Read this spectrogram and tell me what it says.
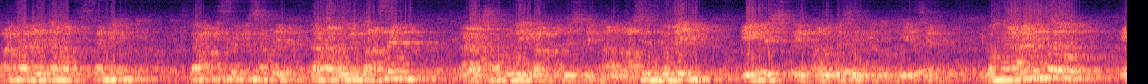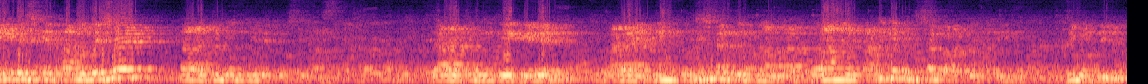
বাংলাদেশ জামাত ইসলামী, জামাত ইসলামীর সাথে যারা জড়িত আছেন, তারা সকলেই বাংলাদেশকে ভালোবাসেন বলেই এই দেশকে ভালোবেসে জীবন দিয়েছেন। এবং আগামীতেও এই দেশকে ভালোবেসে তারা জীবন দিতে প্রস্তুত আছে। যারা জীবন দিয়ে গেলেন, তারা এই দিন প্রতিষ্ঠার জন্য আল্লাহ কোরআনের পানিকে প্রতিষ্ঠা করার জন্য জীবন দিলেন।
